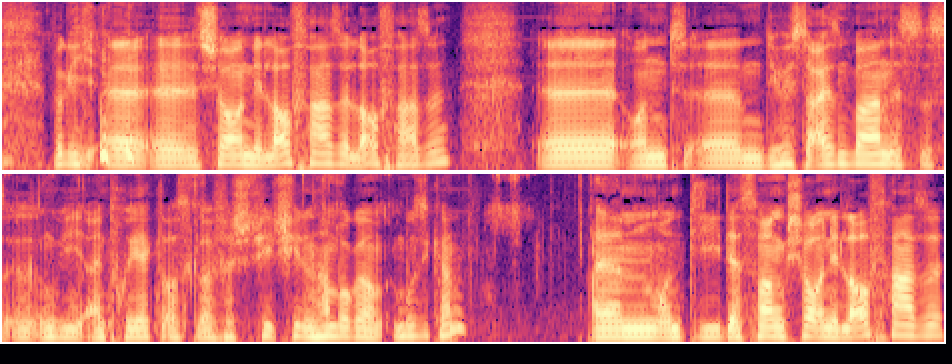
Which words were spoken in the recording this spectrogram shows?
Wirklich, äh, äh, Schau in den Laufhase, Laufhase. Äh, und ähm, die höchste Eisenbahn ist, ist irgendwie ein Projekt aus, glaube ich, verschiedenen Hamburger Musikern. Ähm, und die, der Song Schau in die Laufphase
